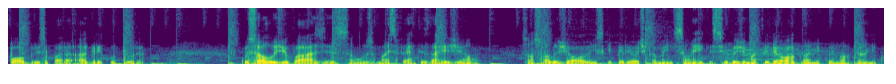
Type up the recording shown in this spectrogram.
pobres para a agricultura. Os solos de várzea são os mais férteis da região. São solos jovens que periodicamente são enriquecidos de material orgânico e inorgânico,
